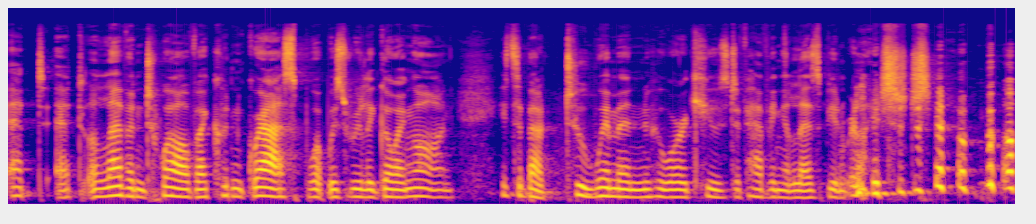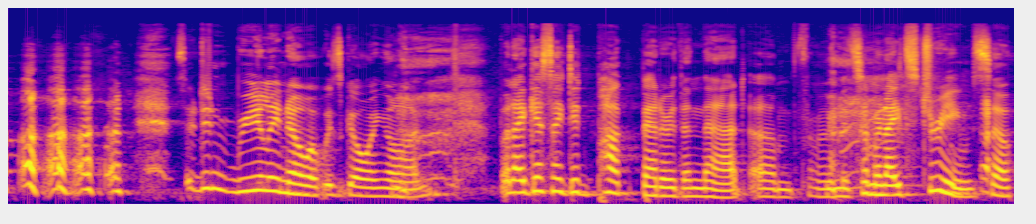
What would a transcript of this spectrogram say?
at, at 11, 12, I couldn't grasp what was really going on. It's about two women who are accused of having a lesbian relationship. so I didn't really know what was going on. But I guess I did Puck better than that um, from A Midsummer Night's Dream. So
